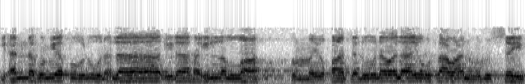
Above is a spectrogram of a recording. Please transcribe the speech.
لأنهم يقولون لا إله إلا الله ثم يقاتلون ولا يرفع عنهم السيف.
